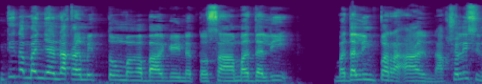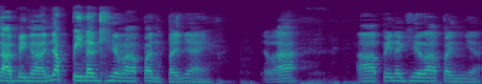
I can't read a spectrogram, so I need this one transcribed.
hindi naman niya nakamit tong mga bagay na to sa madali, madaling paraan. Actually, sinabi nga niya, pinaghirapan pa niya eh. Diba? Uh, pinaghirapan niya.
